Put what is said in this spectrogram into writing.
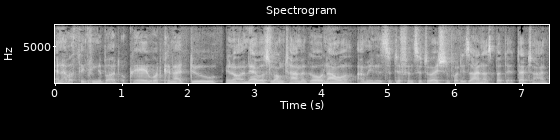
And I was thinking about, okay, what can I do? You know, and that was a long time ago. Now, I mean, it's a different situation for designers, but at that time,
